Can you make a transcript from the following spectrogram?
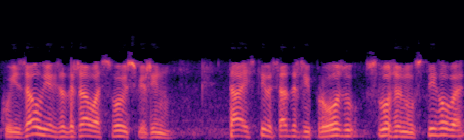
koji zauvijek zadržava svoju svježinu. Taj stil sadrži prozu složenu u stihove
